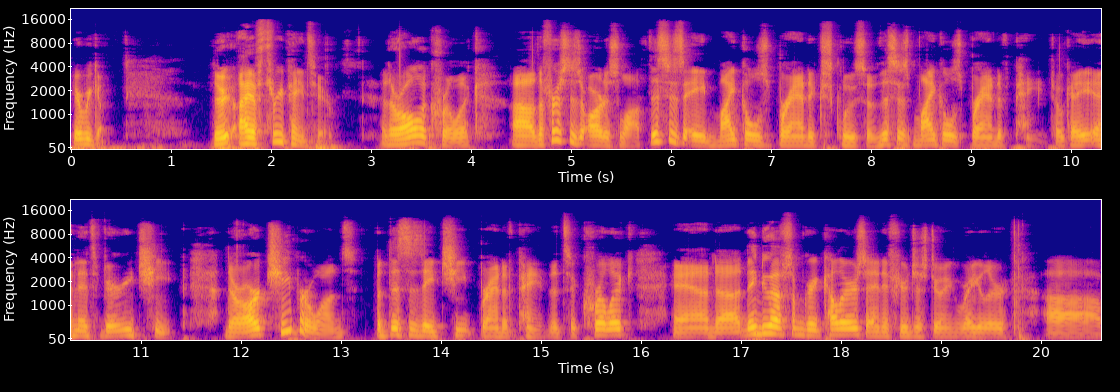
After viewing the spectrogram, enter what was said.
here we go. There, I have three paints here. They're all acrylic. Uh, the first is Artist Loft. This is a Michaels brand exclusive. This is Michaels brand of paint, okay? And it's very cheap. There are cheaper ones, but this is a cheap brand of paint that's acrylic, and uh, they do have some great colors. And if you're just doing regular, uh,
